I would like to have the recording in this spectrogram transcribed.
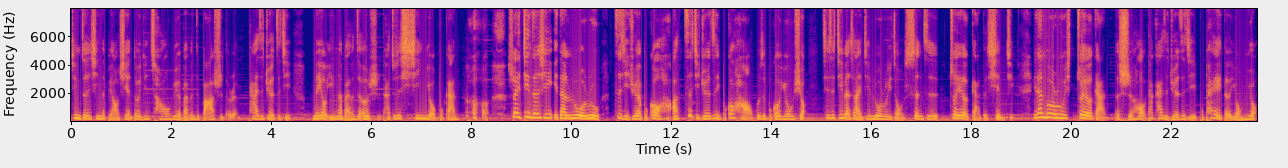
竞争心的表现都已经超越百分之八十的人，他还是觉得自己。没有赢那百分之二十，他就是心有不甘。所以竞争心一旦落入自己觉得不够好啊，自己觉得自己不够好，或是不够优秀，其实基本上已经落入一种甚至罪恶感的陷阱。一旦落入罪恶感的时候，他开始觉得自己不配的拥有，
